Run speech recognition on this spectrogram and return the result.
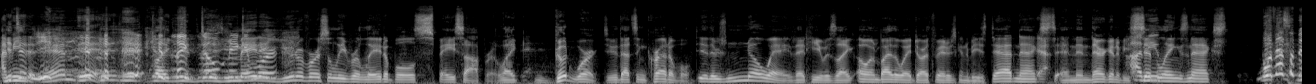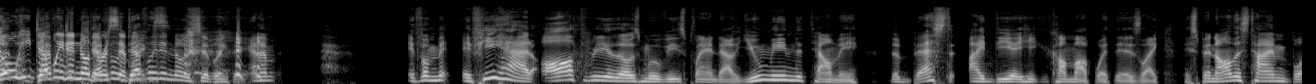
I You mean, did it, yeah. man. You- you- like, Like, you, don't you make made more- a universally relatable space opera. Like good work, dude. That's incredible. There's no way that he was like, "Oh, and by the way, Darth Vader's going to be his dad next, and then they're going to be I mean- siblings next." well, that's the thing. Oh, he definitely, didn't know there were definitely- siblings. Definitely didn't know the sibling thing. And I'm if a, if he had all three of those movies planned out, you mean to tell me the best idea he could come up with is like they spend all this time bl-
